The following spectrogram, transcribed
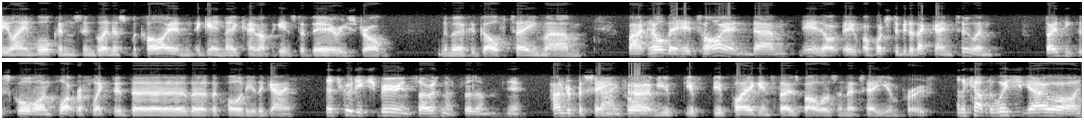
Elaine Hawkins and Glennis Mackay, and again, they came up against a very strong Numurkah golf team, um, but held their heads high. And um, yeah, I, I watched a bit of that game too, and don't think the scoreline quite reflected the, the, the quality of the game. That's good experience, though, isn't it, for them? Yeah. 100%. Uh, You you you play against those bowlers, and that's how you improve. And a couple of weeks ago, I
